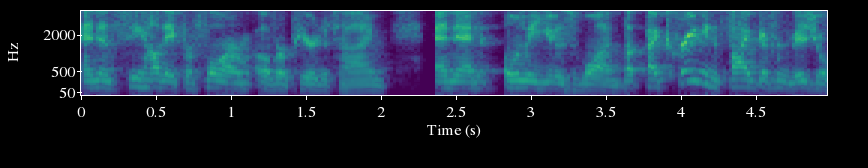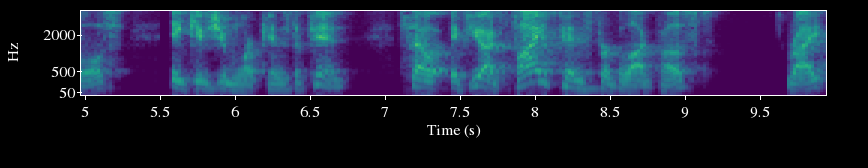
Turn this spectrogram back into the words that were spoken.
and then see how they perform over a period of time and then only use one. But by creating five different visuals, it gives you more pins to pin. So if you had five pins per blog post, right?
